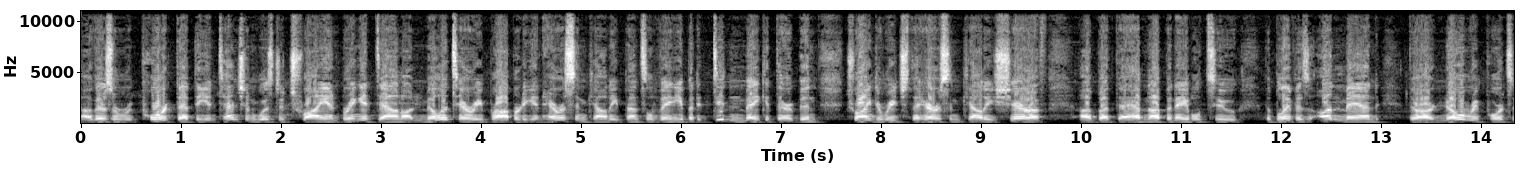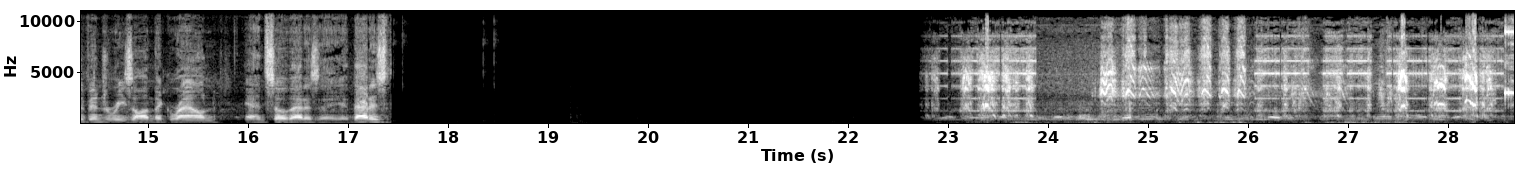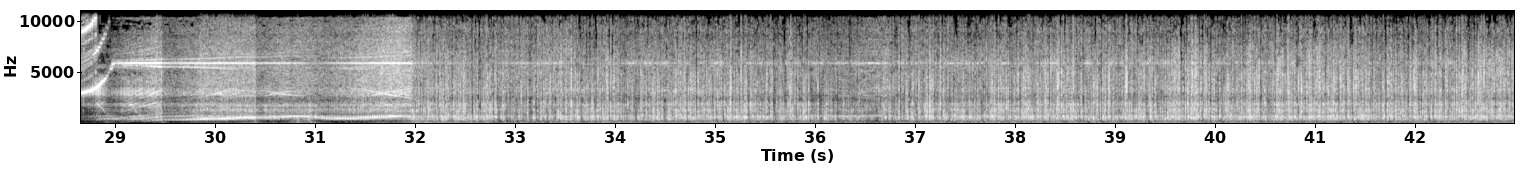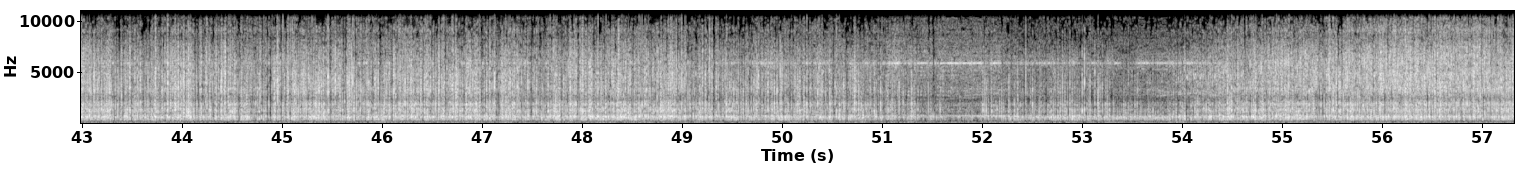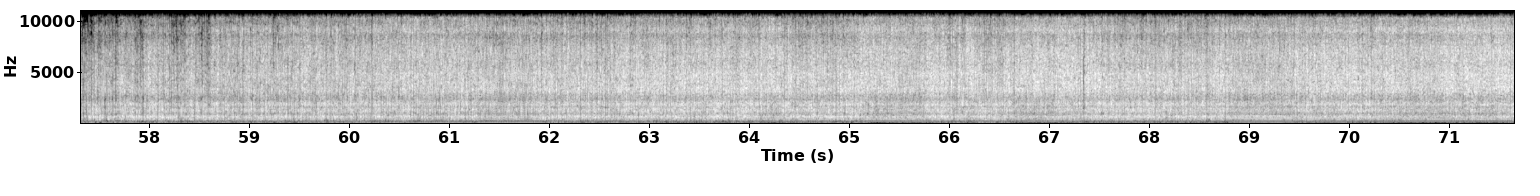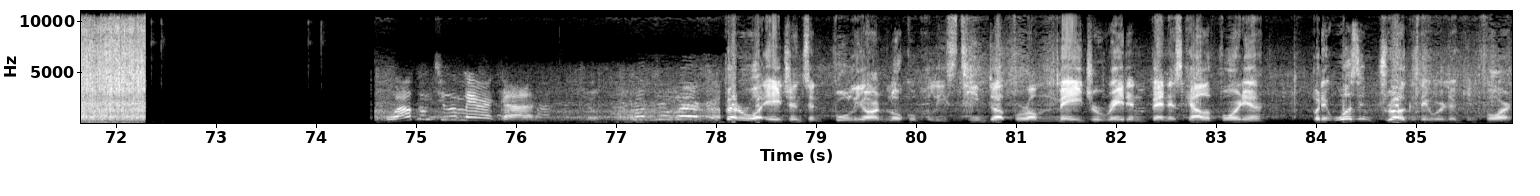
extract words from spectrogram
Uh, there's a report that the intention was to try and bring it down on military property in Harrison County, Pennsylvania, but it didn't make it there. I've been trying to reach the Harrison County sheriff, uh, but they have not been able to. The blimp is unmanned. There are no reports of injuries on the ground, and so that is a that is. Welcome to America. Federal agents and fully armed local police teamed up for a major raid in Venice, California, but it wasn't drugs they were looking for.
